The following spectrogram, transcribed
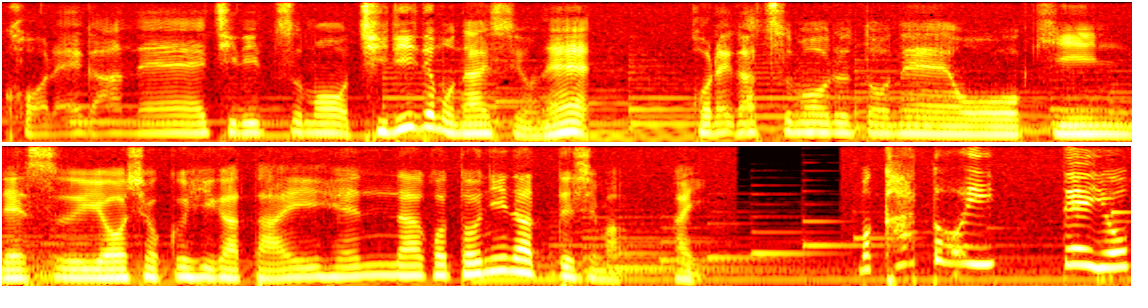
これがねちりつもちりでもないですよね。これが積もるとね大きいんですよ。食費が大変なことになってしまう。はい、まあ、かといってよっ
